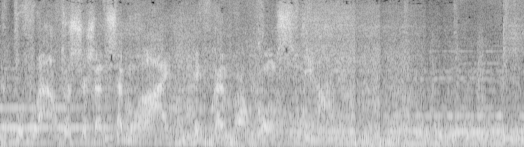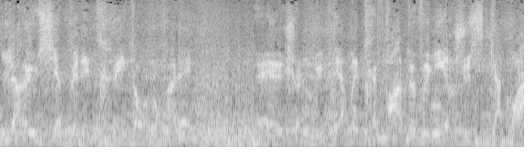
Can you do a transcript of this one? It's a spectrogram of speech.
Le pouvoir de ce jeune samouraï est vraiment considérable. Il a réussi à pénétrer dans mon palais, et je ne lui permettrai pas de venir jusqu'à moi.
